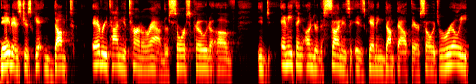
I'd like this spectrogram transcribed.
data is just getting dumped every time you turn around. There's source code of it, anything under the sun is is getting dumped out there. So it's really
